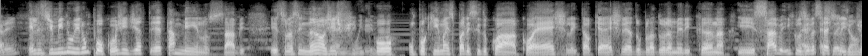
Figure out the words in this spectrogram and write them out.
Então, hein? eles diminuíram um pouco. Hoje em dia é, tá menos, sabe? Eles falaram assim: não, a gente É ficou um pouquinho mais parecido com a, com a Ashley e tal, que a Ashley é a dubladora americana. E sabe, inclusive É, essa Ashley Ashley Johnson.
